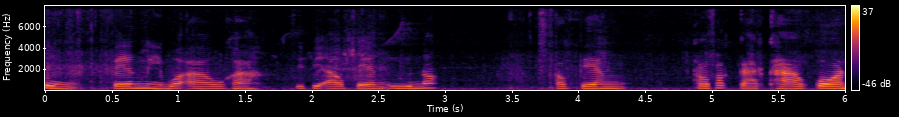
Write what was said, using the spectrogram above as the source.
ตุ่งแปลงนี่บ่เอาค่ะ สิไปเอาแปลงอื่นเนาะเอาแปลงเอาผักกาดขาวก่อน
